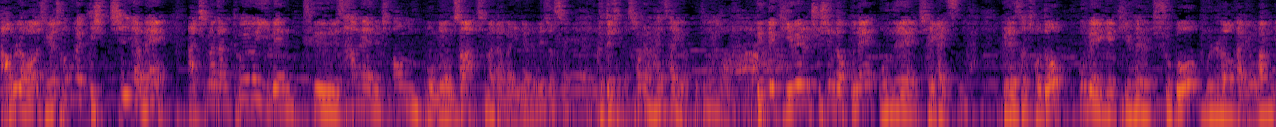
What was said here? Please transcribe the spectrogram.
아울러 제가 1997년에 아침마당 토요 이벤트 사회를 처음 보면서 아침마당과 인연을 맺었어요. 그때 제가 31살이었거든요. 그때 기회를 주신 덕분에 오늘의 제가 있습니다. 그래서 저도 후배에게 기회를 주고 물러가려고 합니다.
